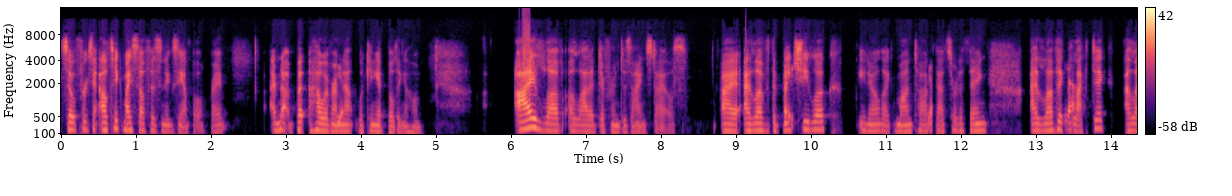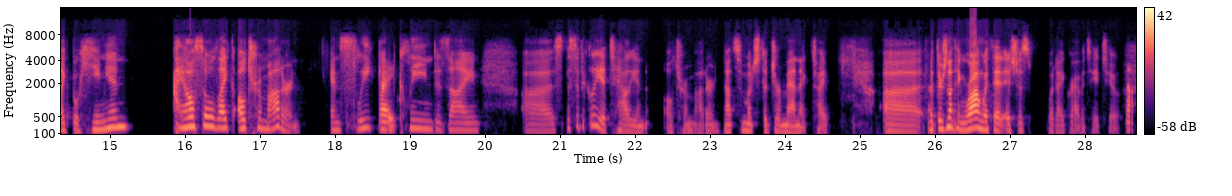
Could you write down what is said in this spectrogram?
So, for example, I'll take myself as an example, right? I'm not, but however, I'm yeah. not looking at building a home. I love a lot of different design styles. I, I love the beachy look, you know, like Montauk, yeah. that sort of thing. I love eclectic. Yeah. I like bohemian. I also like ultra modern and sleek right. and clean design, uh, specifically Italian ultra modern, not so much the Germanic type. Uh, but there's nothing wrong with it. It's just what I gravitate to. Not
